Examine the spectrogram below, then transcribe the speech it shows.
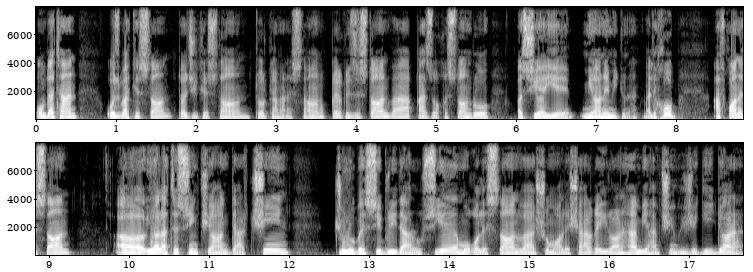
عمدتا ازبکستان، تاجیکستان، ترکمنستان، قرقیزستان و قزاقستان رو آسیای میانه می‌دونن. ولی خب افغانستان ایالت سینکیانگ در چین جنوب سیبری در روسیه مغولستان و شمال شرق ایران هم یه همچین ویژگی دارن.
